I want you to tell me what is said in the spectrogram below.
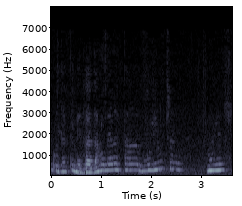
נקודת אמת, והאדם אומר את הגבוליות שלו. מה יש?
